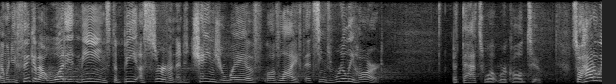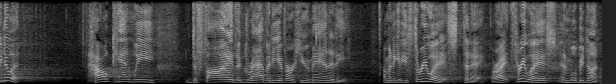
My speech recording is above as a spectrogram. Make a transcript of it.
And when you think about what it means to be a servant and to change your way of, of life, it seems really hard. But that's what we're called to. So, how do we do it? How can we defy the gravity of our humanity? I'm going to give you three ways today, all right? Three ways, and we'll be done.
